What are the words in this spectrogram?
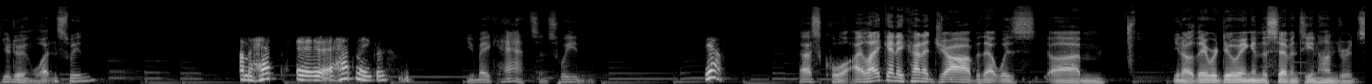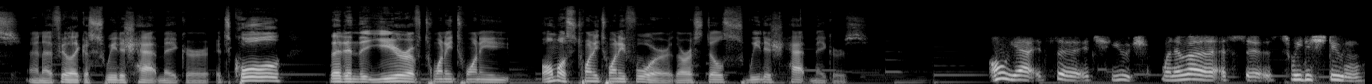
You're doing what in Sweden? I'm a hat uh, a hat maker. You make hats in Sweden. Yeah. That's cool. I like any kind of job that was, um, you know, they were doing in the 1700s. And I feel like a Swedish hat maker. It's cool that in the year of 2020, almost 2024, there are still Swedish hat makers. Oh yeah, it's uh, it's huge. Whenever a Swedish student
